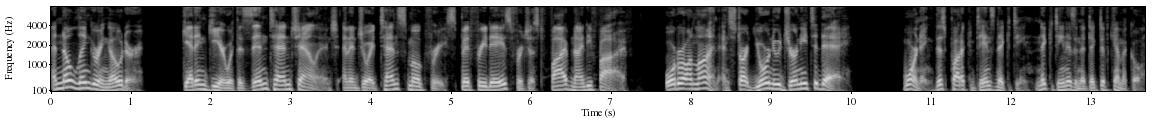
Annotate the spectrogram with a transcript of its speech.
and no lingering odor. Get in gear with the Zyn 10 Challenge and enjoy 10 smoke free, spit free days for just $5.95. Order online and start your new journey today. Warning this product contains nicotine. Nicotine is an addictive chemical.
